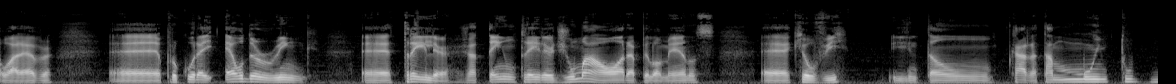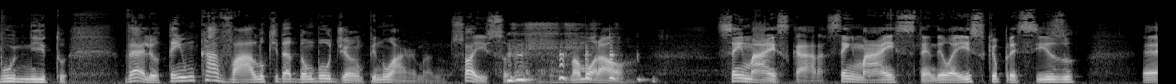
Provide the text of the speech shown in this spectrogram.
whatever. É, procura aí Elder Ring é, trailer. Já tem um trailer de uma hora pelo menos é, que eu vi. E então, cara, tá muito bonito. Velho, tem um cavalo que dá double jump no ar, mano. Só isso, velho. Na moral. Sem mais, cara. Sem mais, entendeu? É isso que eu preciso. É.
